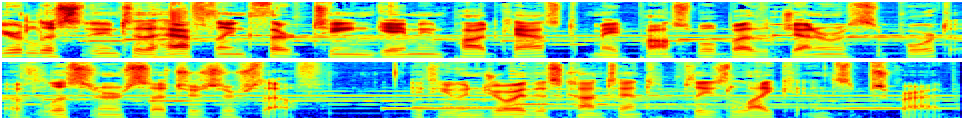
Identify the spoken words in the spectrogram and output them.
You're listening to the Halfling 13 Gaming Podcast, made possible by the generous support of listeners such as yourself. If you enjoy this content, please like and subscribe.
